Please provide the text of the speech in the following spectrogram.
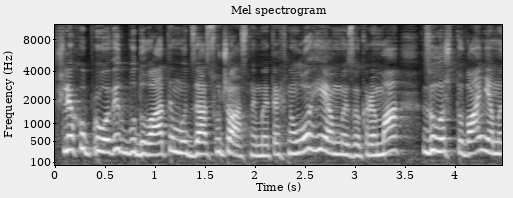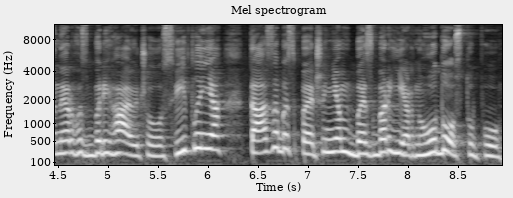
Шляхопровід будуватимуть за сучасними технологіями, зокрема з улаштуванням енергозберігаючого освітлення та забезпеченням безбар'єрного доступу.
